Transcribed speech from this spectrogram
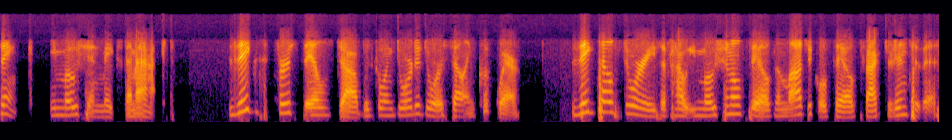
think. Emotion makes them act. Zig's first sales job was going door to door selling cookware. Zig tells stories of how emotional sales and logical sales factored into this.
